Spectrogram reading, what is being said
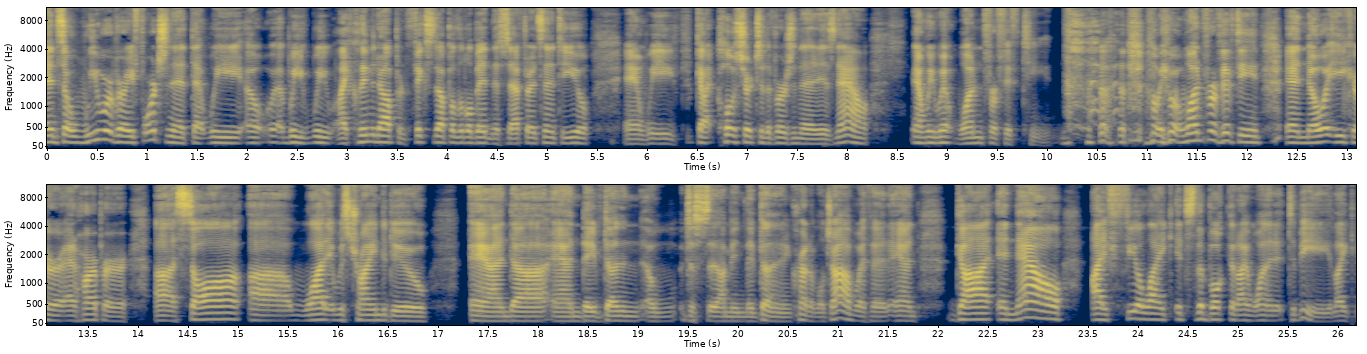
and so we were very fortunate that we uh, we we I cleaned it up and fixed it up a little bit. And this is after I sent it to you, and we got closer to the version that it is now and we went one for 15. we went one for 15, and Noah Eaker at Harper uh, saw uh, what it was trying to do. And uh, and they've done a, just I mean they've done an incredible job with it and got and now I feel like it's the book that I wanted it to be like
